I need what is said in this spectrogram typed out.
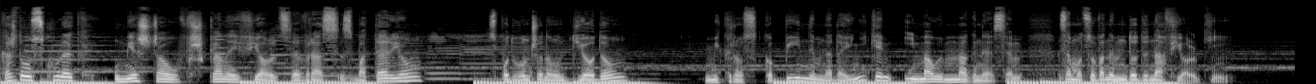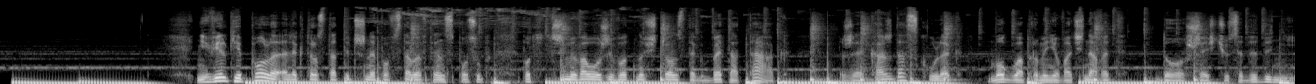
Każdą z kulek umieszczał w szklanej fiolce wraz z baterią, z podłączoną diodą, mikroskopijnym nadajnikiem i małym magnesem zamocowanym do dna fiolki. Niewielkie pole elektrostatyczne powstałe w ten sposób podtrzymywało żywotność cząstek beta tak, że każda z kulek mogła promieniować nawet do 600 dni.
